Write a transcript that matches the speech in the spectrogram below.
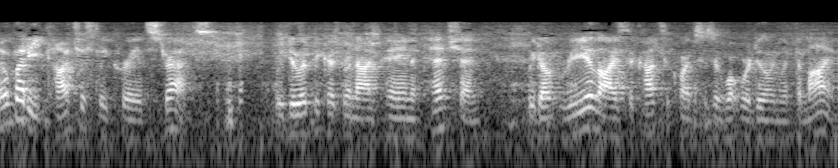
Nobody consciously creates stress. We do it because we're not paying attention. We don't realize the consequences of what we're doing with the mind.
